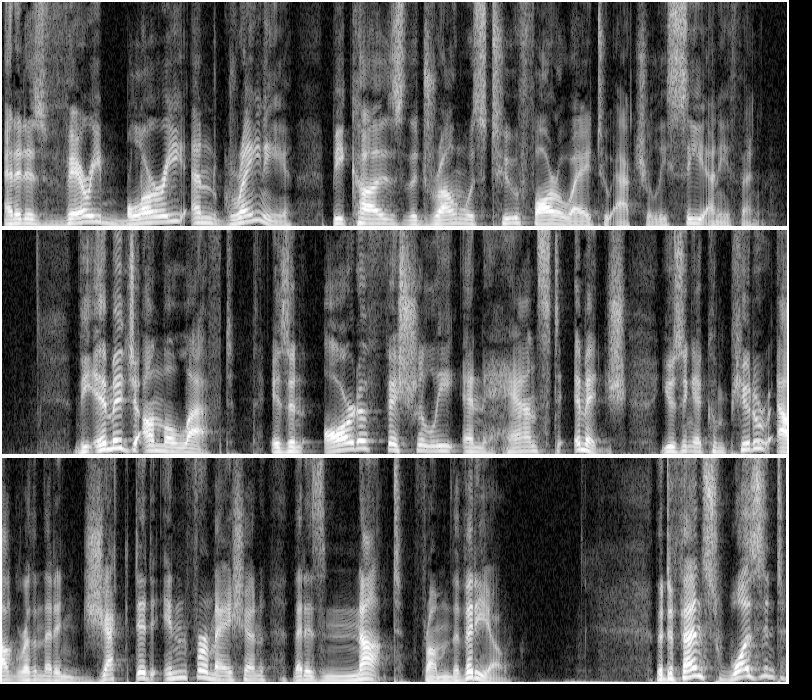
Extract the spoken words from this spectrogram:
and it is very blurry and grainy because the drone was too far away to actually see anything. The image on the left is an artificially enhanced image using a computer algorithm that injected information that is not from the video. The defense wasn't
